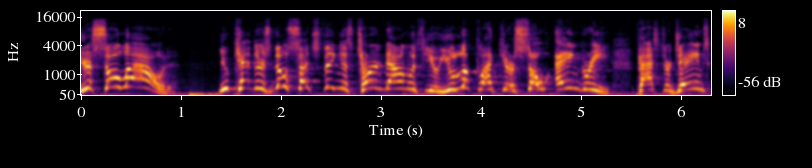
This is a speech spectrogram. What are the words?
You're so loud. You can't, there's no such thing as turn down with you. You look like you're so angry, Pastor James.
